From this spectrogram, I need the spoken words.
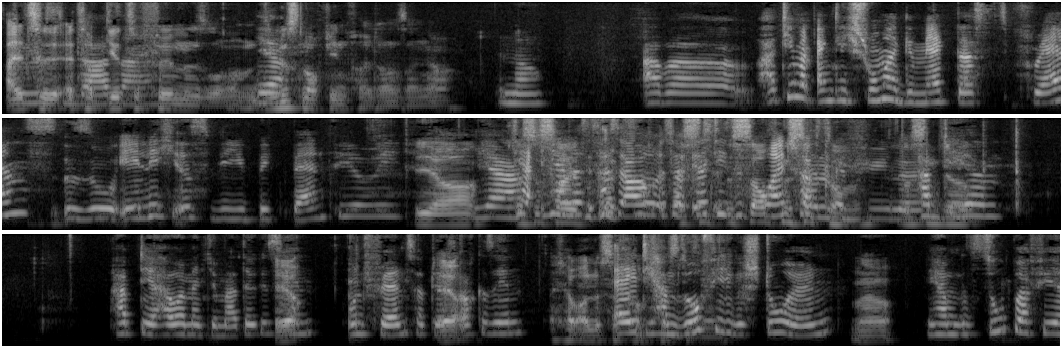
alte, etablierte. Filme so. Und Ja. Die müssen auf jeden Fall da sein, ja. Genau. Aber hat jemand eigentlich schon mal gemerkt, dass Friends so ähnlich ist wie Big Bang Theory? Ja, Ja, das ja, ist ja, halt, das ist auch, das ist, hat diese ist auch eine Sitcom. Freundschaftsgefühle. Habt ja, ihr, habt ihr How I Met Your Mother gesehen? Und Friends, habt ihr Ja. das auch gesehen? ich habe alles Ey, die haben so gesehen. viel gestohlen. Ja. Die haben super viel.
